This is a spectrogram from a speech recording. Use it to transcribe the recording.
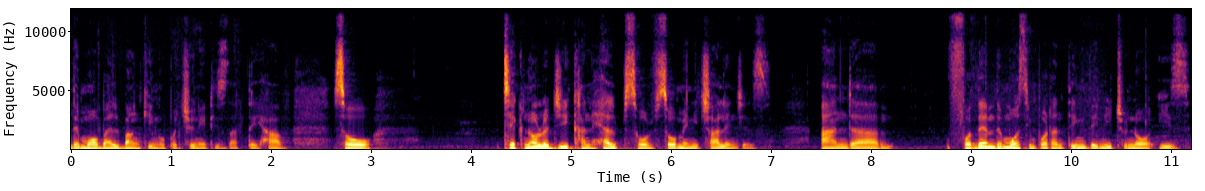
the mobile banking opportunities that they have. So technology can help solve so many challenges. And um, for them, the most important thing they need to know is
